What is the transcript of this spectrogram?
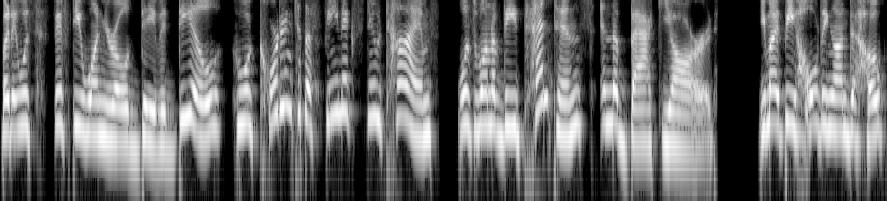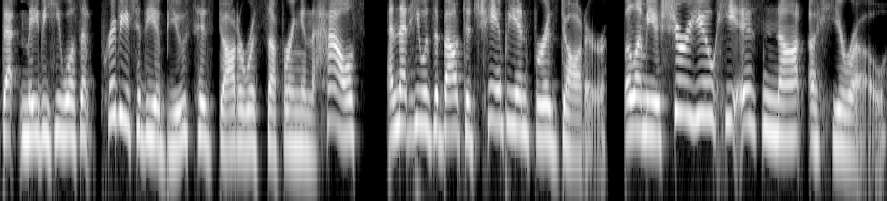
But it was 51 year old David Deal, who, according to the Phoenix New Times, was one of the tenants in the backyard. You might be holding on to hope that maybe he wasn't privy to the abuse his daughter was suffering in the house and that he was about to champion for his daughter. But let me assure you, he is not a hero.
